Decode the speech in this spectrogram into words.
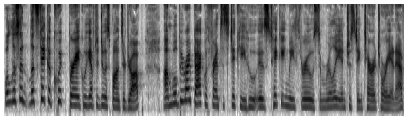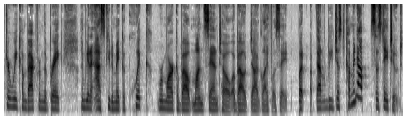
Well, listen, let's take a quick break. We have to do a sponsor drop. Um, we'll be right back with Francis Thicke, who is taking me through some really interesting territory. And after we come back from the break, I'm going to ask you to make a quick remark about Monsanto, about uh, glyphosate. But uh, that'll be just coming up. So stay tuned.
